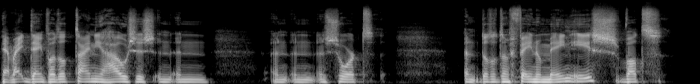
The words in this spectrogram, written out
ja, maar ik denk wel dat tiny houses een, een, een, een, een soort... Een, dat het een fenomeen is wat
